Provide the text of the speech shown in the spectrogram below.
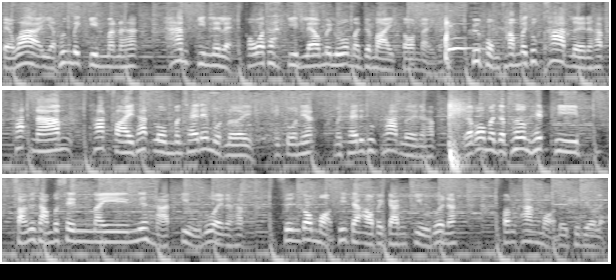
แต่ว่าอย่าเพิ่งไปกินมันนะฮะ ห้ามกินเลยแหละ เพราะว่าถ้ากินแล้วไม่รู้ว่ามันจะมาอีกตอนไหนนะ คือผมทำไว้ทุกธาตุเลยนะครับ ธาตุน้ำธาตุไฟ ธาตุลม มันใช้ได้หมดเลย ไอตัวเนี้ยมันใช้ได้ทุกธาตุเลยนะครับ แล้วก็มันจะเพิ่ม HP 33%ในเนื้อหากิวด้วยนะครับ ซึ่งก็เหมาะที่จะเอาไปกันกิวด้วยนะ ค่อนข้างเหมาะเลยทีเดียวแหละ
